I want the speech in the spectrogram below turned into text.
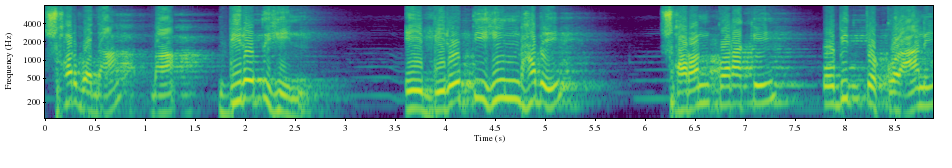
সর্বদা বা বিরতিহীন। এই বিরতিহীনভাবে স্মরণ করাকে পবিত্র কোরআনে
